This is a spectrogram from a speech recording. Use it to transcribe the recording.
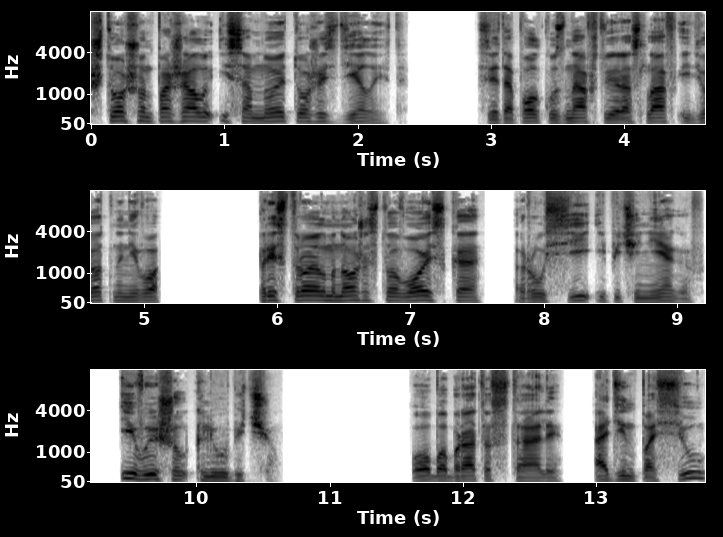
Что ж, он, пожалуй, и со мной тоже сделает. Святополк, узнав, что Ярослав идет на него, пристроил множество войска Руси и печенегов и вышел к Любичу. Оба брата стали, один по сю,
